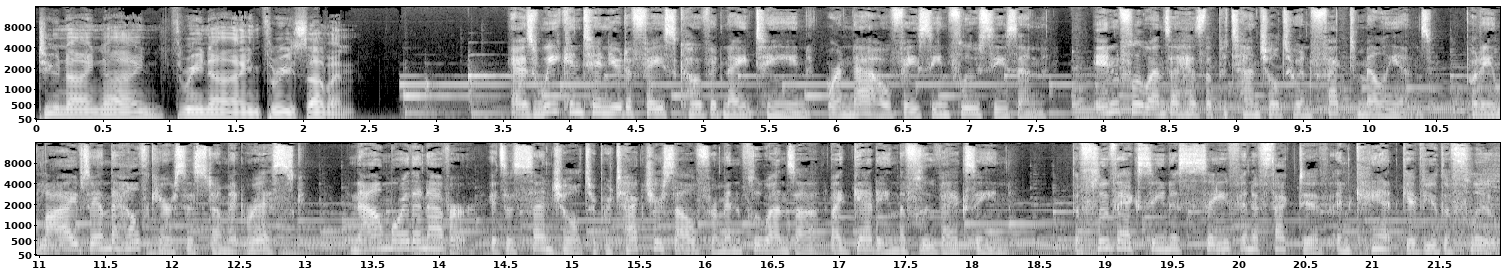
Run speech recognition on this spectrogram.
299 3937. As we continue to face COVID 19, we're now facing flu season. Influenza has the potential to infect millions, putting lives and the healthcare system at risk. Now more than ever, it's essential to protect yourself from influenza by getting the flu vaccine. The flu vaccine is safe and effective and can't give you the flu.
